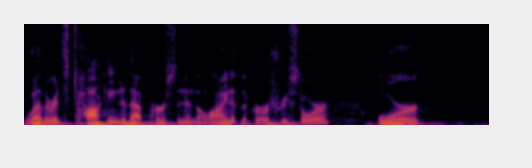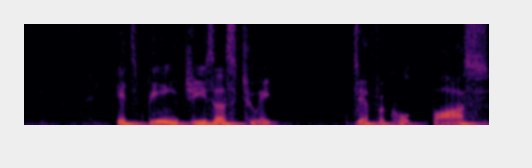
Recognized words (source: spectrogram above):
whether it's talking to that person in the line at the grocery store or it's being Jesus to a difficult boss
